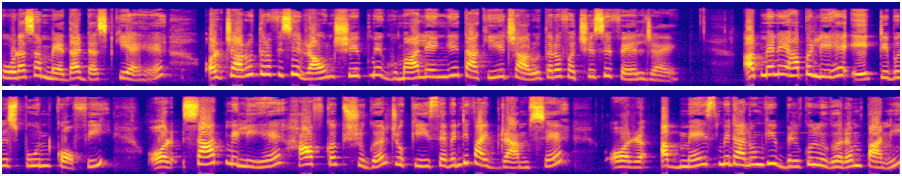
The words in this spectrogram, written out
थोड़ा सा मैदा डस्ट किया है और चारों तरफ़ इसे राउंड शेप में घुमा लेंगे ताकि ये चारों तरफ़ अच्छे से फैल जाए। अब मैंने यहाँ पर ली है एक टेबल स्पून कॉफ़ी और साथ में ली है हाफ़ कप शुगर जो कि 75 ग्राम्स है। और अब मैं इसमें डालूँगी बिल्कुल गर्म पानी,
